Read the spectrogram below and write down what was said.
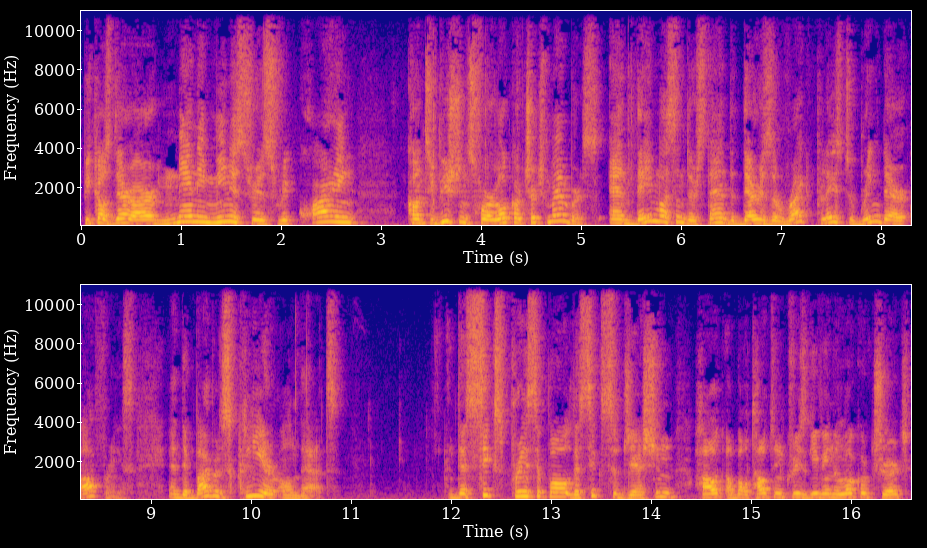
because there are many ministries requiring contributions for local church members and they must understand that there is a right place to bring their offerings and the bible is clear on that the sixth principle the sixth suggestion how about how to increase giving in the local church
